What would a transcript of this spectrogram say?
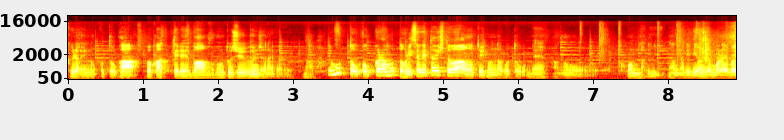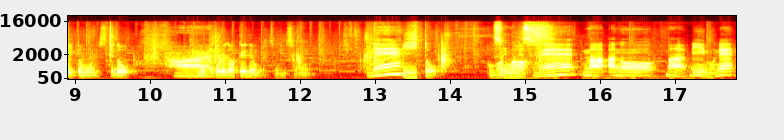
ぐらいのことが分かってればもう本当十分じゃないかな。でもっとここからもっと掘り下げたい人はもっといろんなことをねあの本なり何なりで読んでもらえばいいと思うんですけど、もうはこれだけでも全然いいと思います。そうですね。まああのまあリーもね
